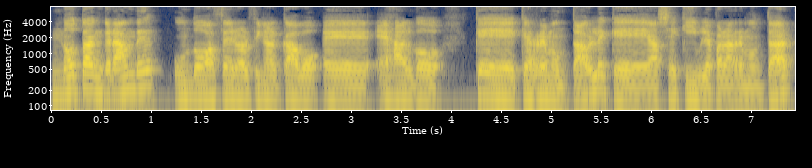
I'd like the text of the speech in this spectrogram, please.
no tan grande un 2 a 0 al fin y al cabo eh, es algo que, que es remontable que es asequible para remontar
